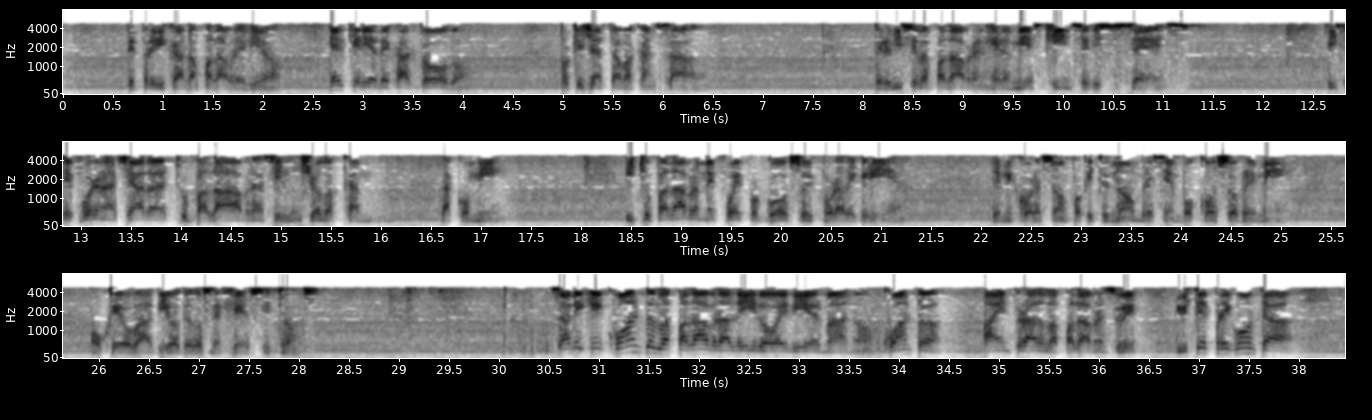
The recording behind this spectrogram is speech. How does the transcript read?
de predicar la palabra de Dios? Él quería dejar todo porque ya estaba cansado. Pero dice la palabra en Jeremías 15, 16 Dice, fueron halladas tu palabra y yo la comí. Y tu palabra me fue por gozo y por alegría de mi corazón, porque tu nombre se invocó sobre mí, oh Jehová, Dios de los ejércitos. ¿Sabe que cuánto la palabra ha leído hoy día, hermano? ¿Cuánto ha entrado la palabra en su vida? Y usted pregunta,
